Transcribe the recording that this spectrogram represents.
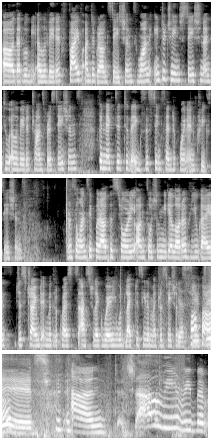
uh, that will be elevated, five underground stations, one interchange station, and two elevated transfer stations connected to the existing center point and creek stations so once we put out the story on social media, a lot of you guys just chimed in with requests as to like where you would like to see the metro stations yes, pop you did. and shall we read them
